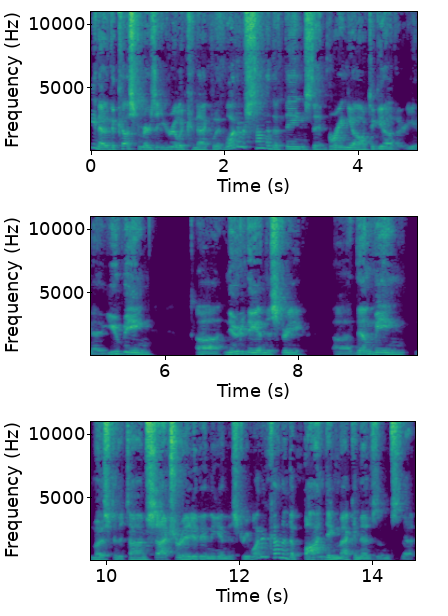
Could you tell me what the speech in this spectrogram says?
you know the customers that you really connect with what are some of the things that bring y'all together you know you being uh, new to the industry, uh, them being most of the time saturated in the industry. What are kind of the bonding mechanisms that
